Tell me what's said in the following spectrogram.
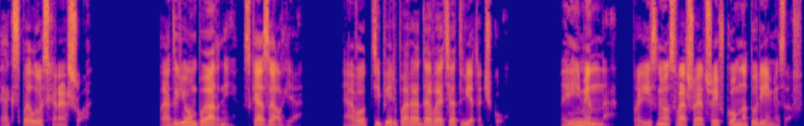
«Так спалось хорошо». «Подъем, парни!» — сказал я. А вот теперь пора давать ответочку. «Именно», — произнес вошедший в комнату Ремезов.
